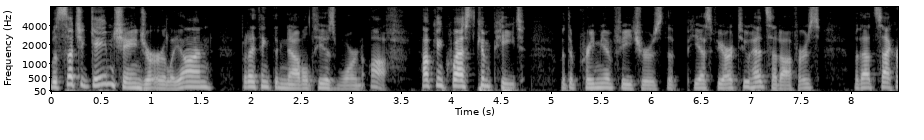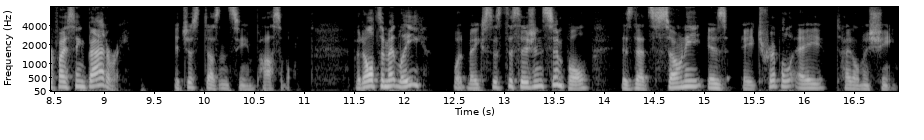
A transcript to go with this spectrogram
was such a game changer early on, but I think the novelty has worn off. How can Quest compete with the premium features the PSVR 2 headset offers without sacrificing battery? It just doesn't seem possible. But ultimately, what makes this decision simple is that Sony is a AAA title machine.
